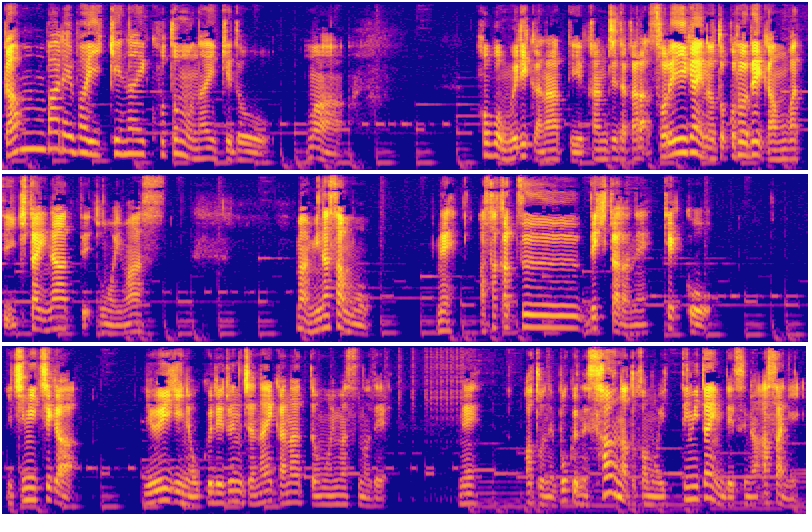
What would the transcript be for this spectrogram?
頑張ればいけないこともないけどまあほぼ無理かなっていう感じだからそれ以外のところで頑張っていきたいなって思います。まあ皆さんもね朝活できたらね結構一日が有意義に送れるんじゃないかなって思いますのでね。あとね僕ねサウナとかも行ってみたいんですよ朝に。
